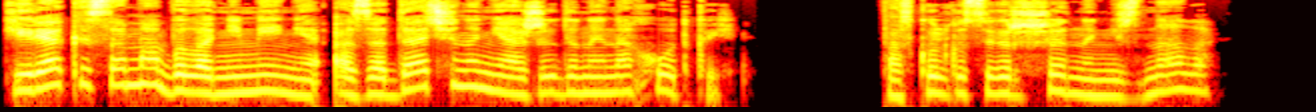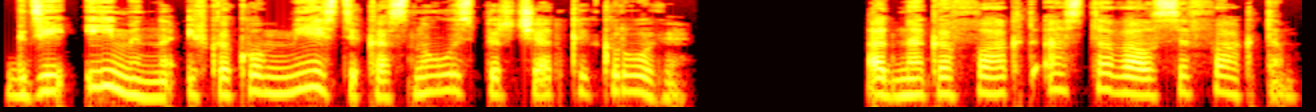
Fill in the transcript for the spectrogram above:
Киряк и сама была не менее озадачена неожиданной находкой, поскольку совершенно не знала, где именно и в каком месте коснулась перчаткой крови. Однако факт оставался фактом.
